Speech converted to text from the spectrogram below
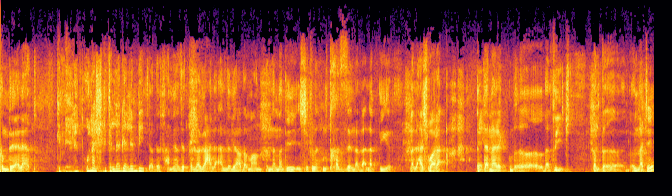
قنبيالات كمبيالات وأنا اشتري ثلاجه يا لمبي يا تفهم يا دي التلاجة على الأقل ليها ضمان إنما دي شكلها متخزنة بقالها كتير ملهاش ورق. الدمارك ب- مفيش فأنت ماشي؟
